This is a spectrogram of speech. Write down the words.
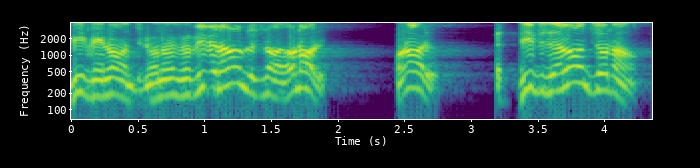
Vive em Londres. Não, não vive em Londres, não, Honório. Honório, vives em Londres ou não?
